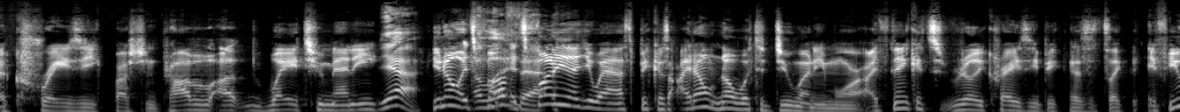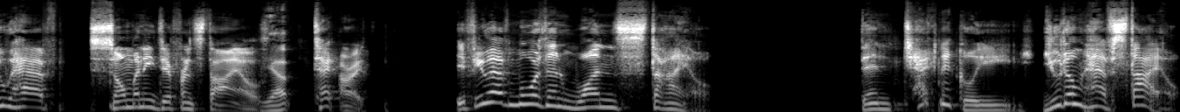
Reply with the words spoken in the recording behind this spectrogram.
a crazy question. Probably uh, way too many. Yeah. You know, it's fun- it's that. funny that you asked because I don't know what to do anymore. I think it's really crazy because it's like if you have so many different styles. Yep. Tech, all right. If you have more than one style, then technically you don't have style.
